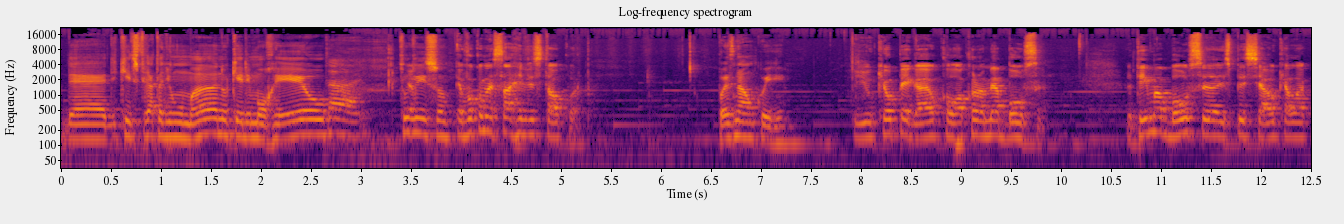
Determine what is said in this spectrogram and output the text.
De, de que se trata de um humano, que ele morreu, Tá. tudo isso. Eu vou começar a revistar o corpo. Pois não, Quig. E o que eu pegar eu coloco na minha bolsa. Eu tenho uma bolsa especial que ela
